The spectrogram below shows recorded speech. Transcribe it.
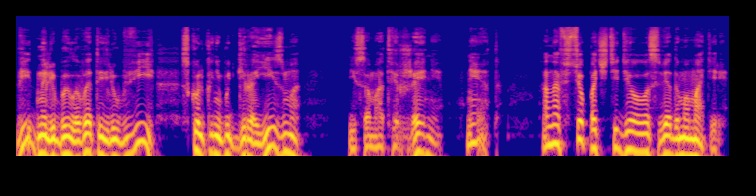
Видно ли было в этой любви сколько-нибудь героизма и самоотвержения? Нет, она все почти делала с ведома матери.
